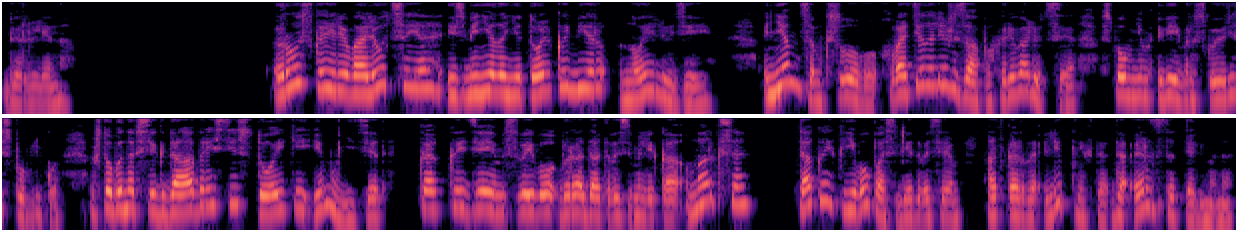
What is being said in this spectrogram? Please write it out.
Берлин. Русская революция изменила не только мир, но и людей. Немцам, к слову, хватило лишь запаха революции, вспомним Веймарскую республику, чтобы навсегда обрести стойкий иммунитет как к идеям своего бородатого земляка Маркса, так и к его последователям, от Карла Липкнехта до Эрнста Тельмана.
